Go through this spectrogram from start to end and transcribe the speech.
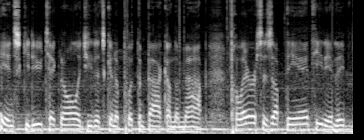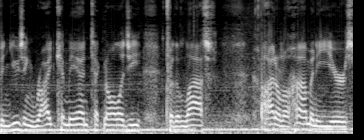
in Ski-Doo technology that's going to put them back on the map. Polaris is up the ante. They've been using ride command technology for the last, I don't know how many years.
